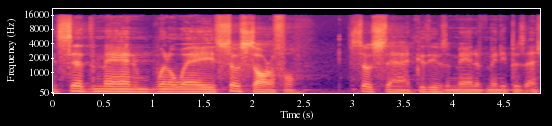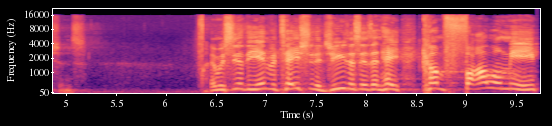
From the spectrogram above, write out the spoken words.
And said the man went away so sorrowful, so sad, because he was a man of many possessions. And we see that the invitation to Jesus isn't, hey, come follow me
